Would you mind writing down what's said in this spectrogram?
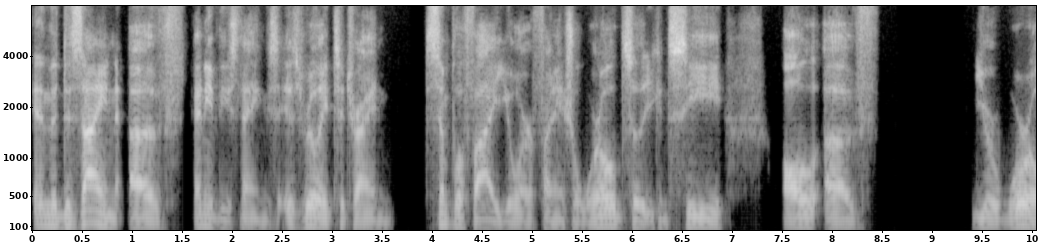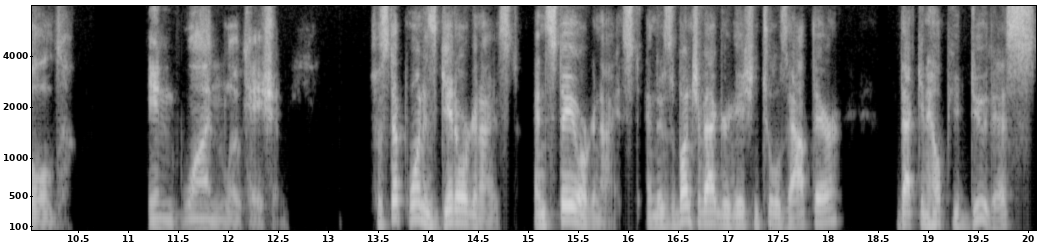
And the design of any of these things is really to try and simplify your financial world so that you can see all of your world in one location. So, step one is get organized and stay organized. And there's a bunch of aggregation tools out there that can help you do this.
